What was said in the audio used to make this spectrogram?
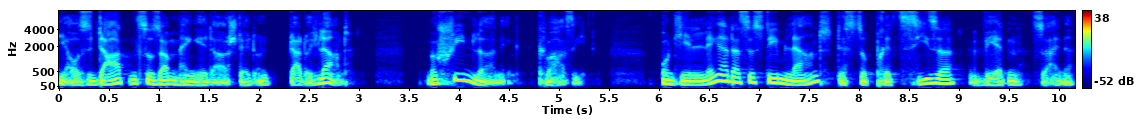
die aus Daten Zusammenhänge darstellt und dadurch lernt. Machine Learning quasi. Und je länger das System lernt, desto präziser werden seine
